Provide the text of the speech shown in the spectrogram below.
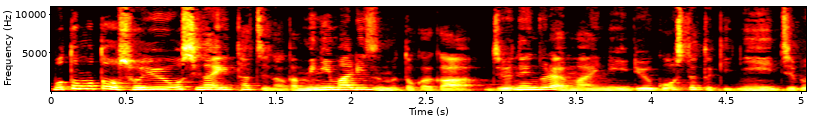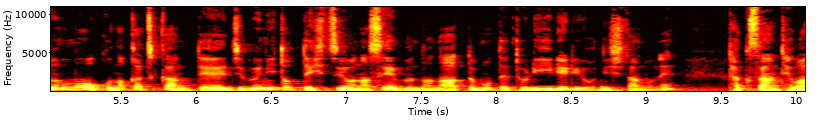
もともと所有をしないたちなんかミニマリズムとかが10年ぐらい前に流行した時に自分もこの価値観って自分にとって必要な成分だなって思って取り入れるようにしたのね。たくさん手放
